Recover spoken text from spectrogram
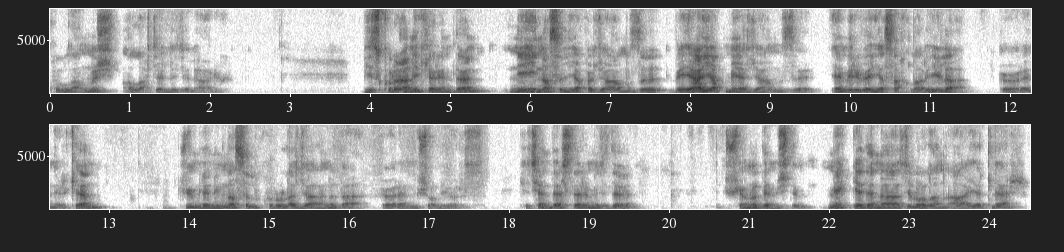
kullanmış Allah Celle Celaluhu. Biz Kur'an-ı Kerim'den neyi nasıl yapacağımızı veya yapmayacağımızı emir ve yasaklarıyla öğrenirken cümlenin nasıl kurulacağını da öğrenmiş oluyoruz. Geçen derslerimizde şunu demiştim. Mekke'de nazil olan ayetler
